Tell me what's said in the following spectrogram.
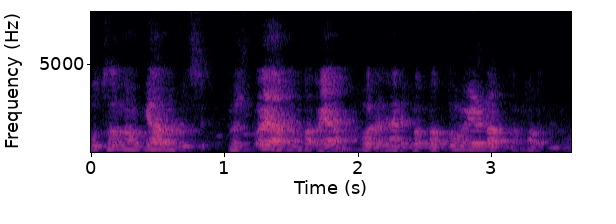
പുസ്തകം നോക്കിയാൽ നമുക്ക് നിഷ്പ്രയാസം പറയാം. പോരെ ഞാനിപ്പോ തത്വമയുടെ അർത്ഥം പറഞ്ഞത്.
